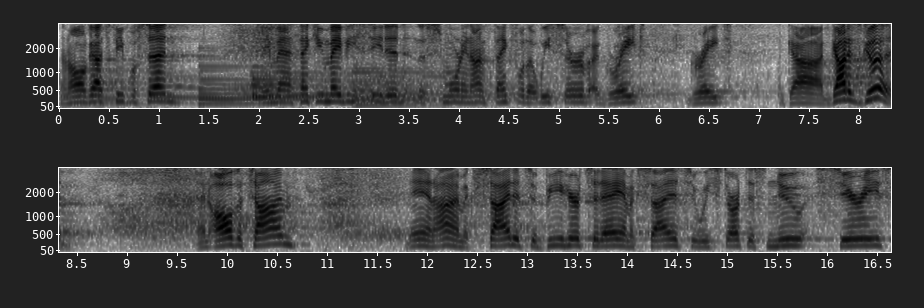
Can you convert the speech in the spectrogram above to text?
And all God's people said, Amen. Thank you. you may be seated this morning. I'm thankful that we serve a great, great God. God is good. And all the time. Man, I am excited to be here today. I'm excited to we start this new series.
